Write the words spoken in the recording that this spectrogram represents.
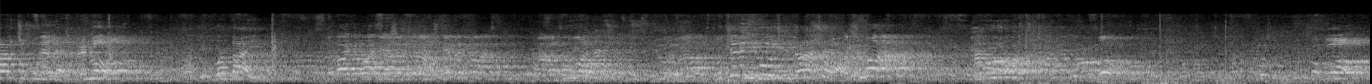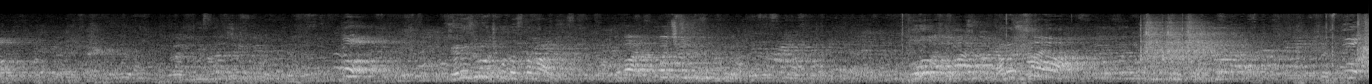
Ударчиком йдеш, прямо. І вкладай. Давай, давай, Ну через ручки, хорошо. Через ручку доставай. Давай, хочешь? Хорошо. Хорошо.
